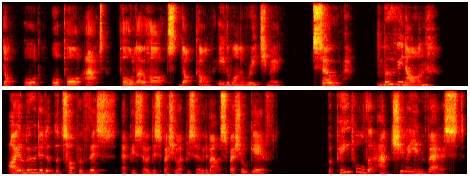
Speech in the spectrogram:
dot org or paul at paullowhearts.com. Either one will reach me. So, moving on, I alluded at the top of this episode, this special episode, about a special gift. For people that actually invest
